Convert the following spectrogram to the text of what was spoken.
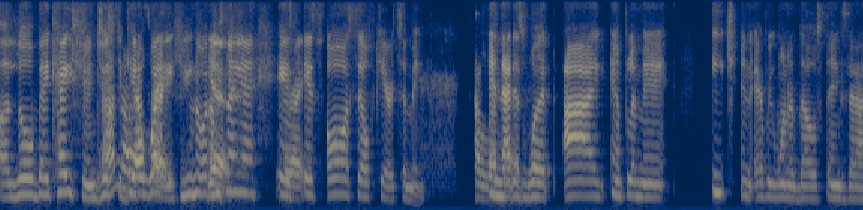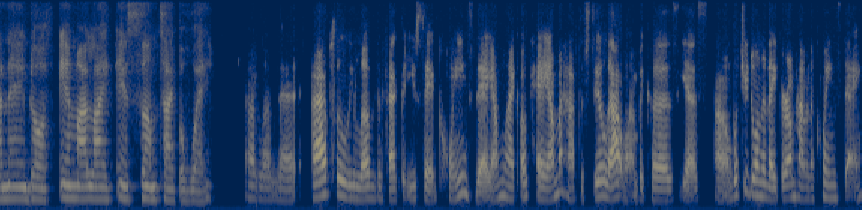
a little vacation just to get that's right. away. You know what I'm saying? It's Right. it's all self care to me and that that. is what I implement each and every one of those things that I named off in my life in some type of way. I love that. I absolutely love the fact that you said Queen's Day. I'm like, okay, I'm gonna have to steal that one because yes, um, what you doing today, girl? I'm having a Queen's Day.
